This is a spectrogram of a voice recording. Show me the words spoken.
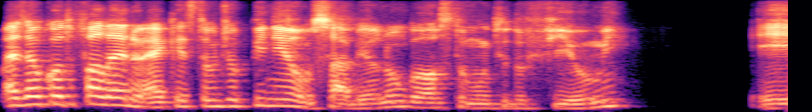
mas é o que eu tô falando, é questão de opinião, sabe? Eu não gosto muito do filme, e,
